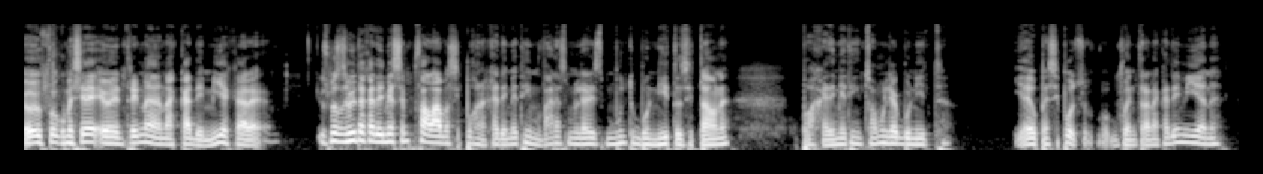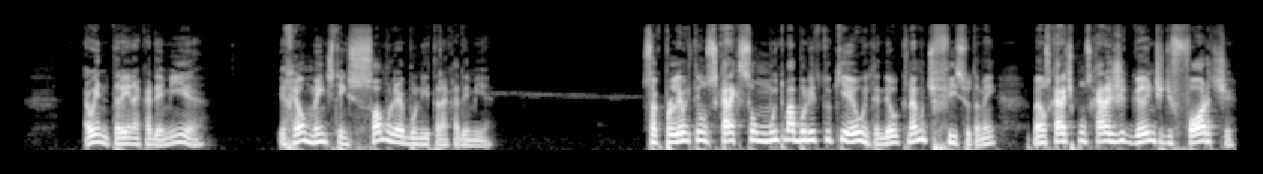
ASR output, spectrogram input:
Eu, eu comecei, eu entrei na, na academia, cara. E os meus amigos da academia sempre falavam assim, porra, na academia tem várias mulheres muito bonitas e tal, né? Pô, a academia tem só mulher bonita. E aí eu pensei, pô, vou entrar na academia, né? Aí eu entrei na academia e realmente tem só mulher bonita na academia. Só que o problema é que tem uns caras que são muito mais bonitos do que eu, entendeu? Que não é muito difícil também. Mas uns caras, tipo, uns caras gigantes, de forte.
